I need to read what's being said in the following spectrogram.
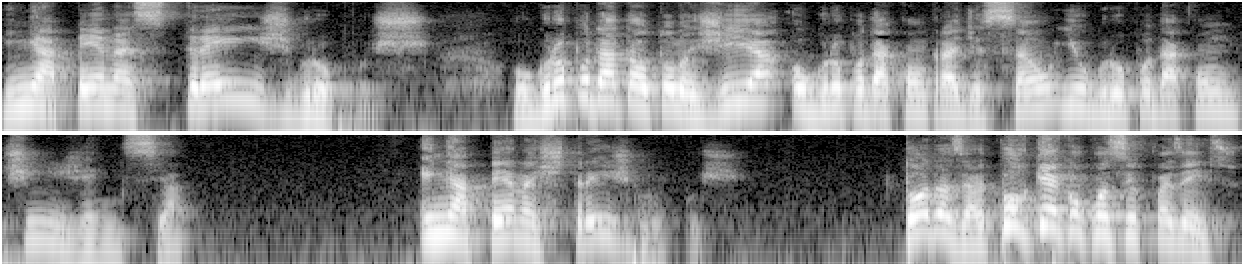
em apenas três grupos: o grupo da tautologia, o grupo da contradição e o grupo da contingência. Em apenas três grupos. Todas elas. Por que, que eu consigo fazer isso?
